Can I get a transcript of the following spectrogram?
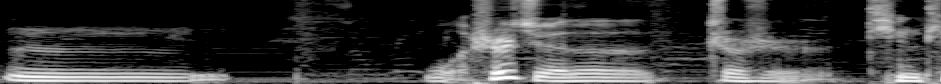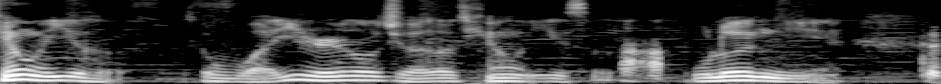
嗯，我是觉得就是挺挺有意思的，就我一直都觉得挺有意思的啊。无论你对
